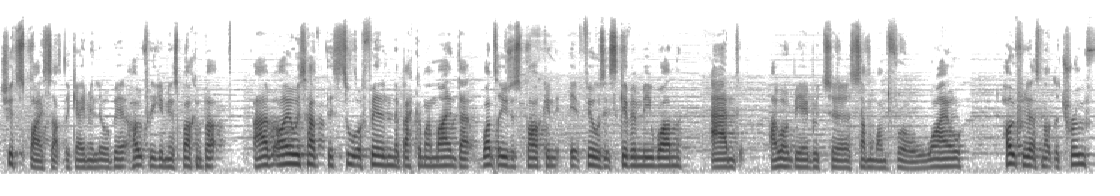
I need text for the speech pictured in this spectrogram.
should spice up the game a little bit. Hopefully give me a sparking, but I, I always have this sort of feeling in the back of my mind that once I use a sparking, it feels it's giving me one, and I won't be able to summon one for a while. Hopefully that's not the truth,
